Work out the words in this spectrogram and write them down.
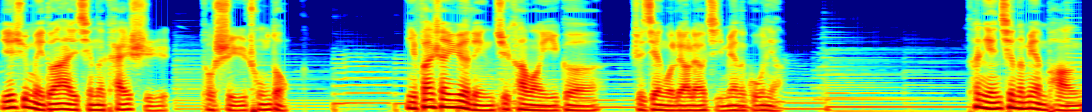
也许每段爱情的开始都始于冲动。你翻山越岭去看望一个只见过寥寥几面的姑娘，她年轻的面庞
